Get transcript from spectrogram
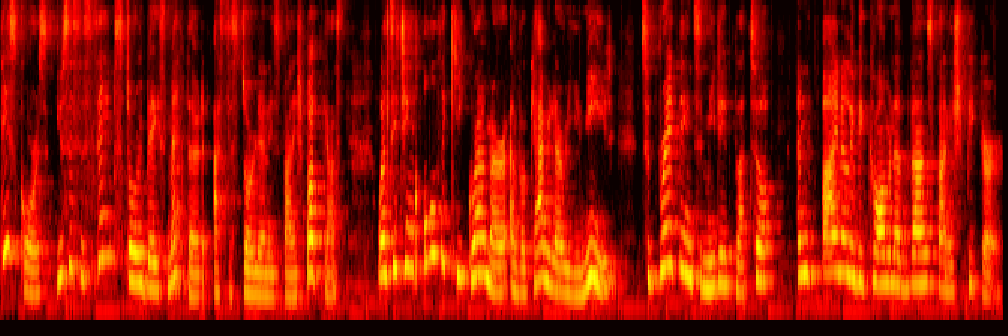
This course uses the same story based method as the Story Learning Spanish podcast while teaching all the key grammar and vocabulary you need to break the intermediate plateau and finally become an advanced Spanish speaker.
